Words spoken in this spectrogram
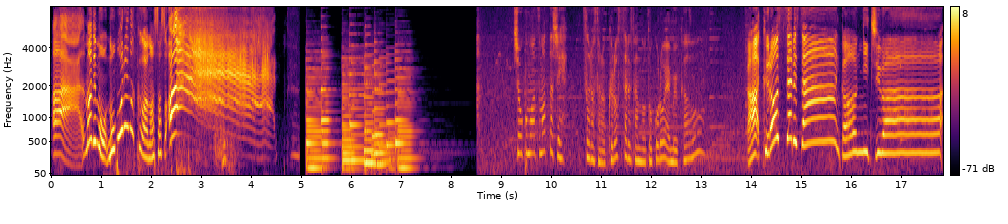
あーまあでも登れなくはなさそう。あ証拠も集まったしそろそろクロッサルさんのところへ向かおう。ーあクロッサルさんこんにちは。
